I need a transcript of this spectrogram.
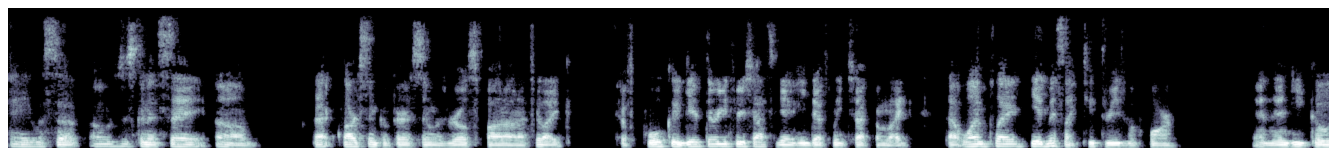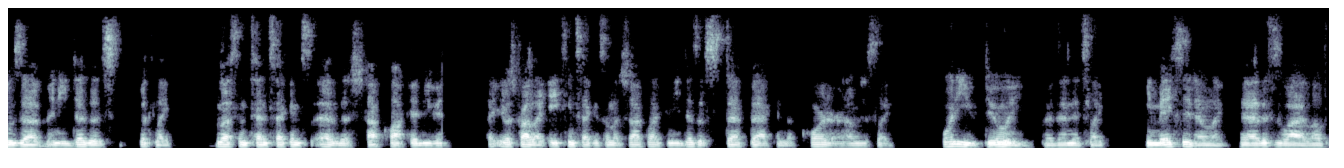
Hey, what's up? I was just gonna say, um, that Clarkson comparison was real spot on. I feel like if Poole could get 33 shots a game, he'd definitely check them. Like that one play, he had missed like two threes before, and then he goes up and he does this with like less than 10 seconds. Uh, the shot clock had even like it was probably like 18 seconds on the shot clock, and he does a step back in the corner, and I'm just like, what are you doing? But then it's like he makes it, and I'm like, yeah, this is why I love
